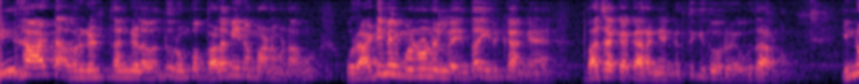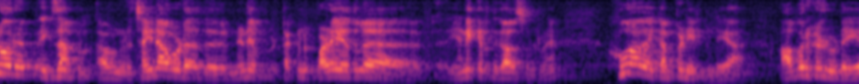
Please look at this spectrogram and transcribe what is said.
இன்ஹார்ட் அவர்கள் தங்களை வந்து ரொம்ப பலவீனமானவனாகவும் ஒரு அடிமை மனோநிலையும் தான் இருக்காங்க பாஜக காரங்கிறதுக்கு இது ஒரு உதாரணம். இன்னொரு எக்ஸாம்பிள் அவங்களோட சைனாவோட அது நினைவு டக்குன்னு பழைய இதில் இணைக்கிறதுக்காக சொல்கிறேன் ஹுவாவே கம்பெனி இருக்கு இல்லையா? அவர்களுடைய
